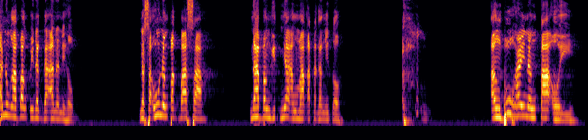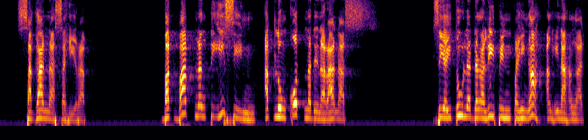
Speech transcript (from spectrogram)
Ano nga bang pinagdaanan ni Job? Na sa unang pagbasa, nabanggit niya ang makatagang ito. Ang buhay ng tao'y sagana sa hirap. Batbat ng tiisin at lungkot na dinaranas. Siya'y tulad ng alipin pahinga ang hinahangad.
